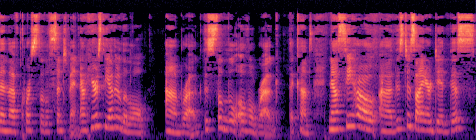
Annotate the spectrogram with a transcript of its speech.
then the, of course the little sentiment. Now here's the other little um, rug. This is the little oval rug that comes. Now see how uh, this designer did this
